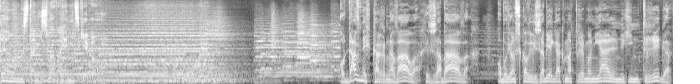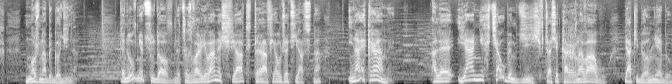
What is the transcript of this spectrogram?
Odeon Stanisława Janickiego. O dawnych karnawałach, zabawach, obowiązkowych zabiegach matrymonialnych, intrygach można by godzina. Ten równie cudowny, co zwariowany świat trafiał, rzecz jasna, i na ekrany. Ale ja nie chciałbym dziś, w czasie karnawału, jaki by on nie był,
